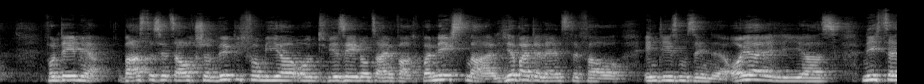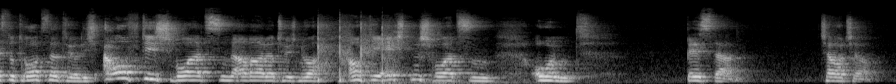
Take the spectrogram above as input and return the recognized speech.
von dem her war es das jetzt auch schon wirklich von mir und wir sehen uns einfach beim nächsten Mal hier bei The Lens TV. In diesem Sinne, euer Elias. Nichtsdestotrotz natürlich auf die Schwarzen, aber natürlich nur auf die echten Schwarzen und bis dann. Ciao, ciao.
